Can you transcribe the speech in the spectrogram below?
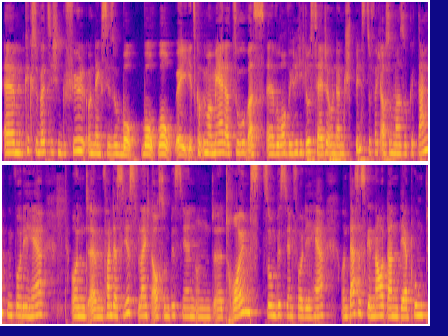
ähm, kriegst du plötzlich ein Gefühl und denkst dir so, wow, wow, wow, ey, jetzt kommt immer mehr dazu, was, äh, worauf ich richtig Lust hätte. Und dann spinnst du vielleicht auch so mal so Gedanken vor dir her und ähm, fantasierst vielleicht auch so ein bisschen und äh, träumst so ein bisschen vor dir her. Und das ist genau dann der Punkt,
